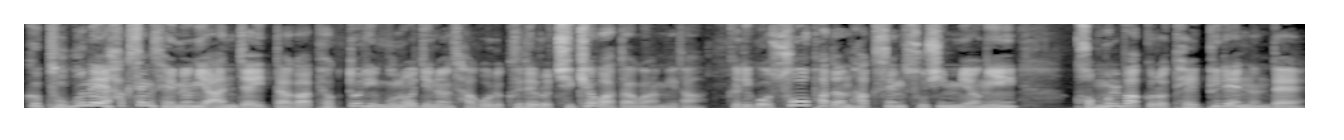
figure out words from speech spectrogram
그 부근에 학생 3명이 앉아 있다가 벽돌이 무너지는 사고를 그대로 지켜봤다고 합니다. 그리고 수업하던 학생 수십 명이 건물 밖으로 대피를 했는데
